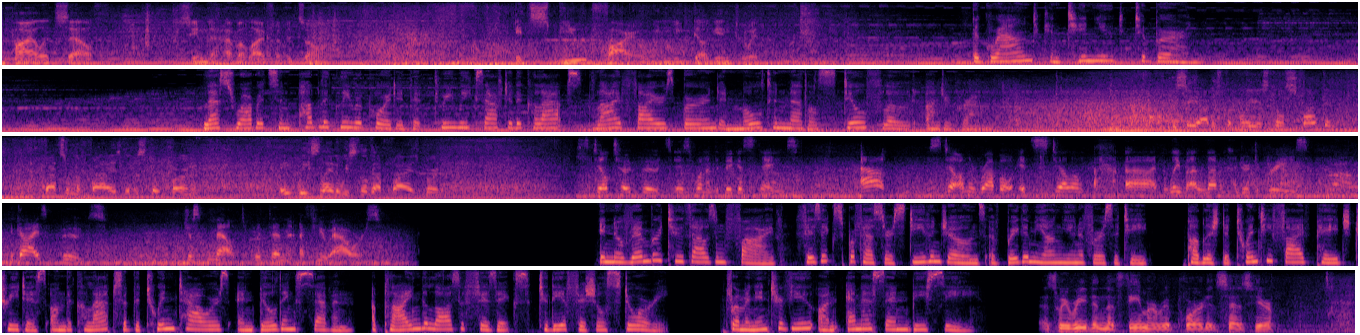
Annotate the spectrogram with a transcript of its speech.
the pile itself seemed to have a life of its own. It spewed fire when we dug into it. The ground continued to burn. Les Robertson publicly reported that three weeks after the collapse, live fires burned and molten metal still flowed underground. You see how this debris is still smoking? That's when the fire is going to still burning. Eight weeks later, we still got fires burning. Steel-toed boots is one of the biggest things. Out still on the rubble, it's still, uh, I believe, 1,100 degrees. The guy's boots just melt within a few hours. In November 2005, physics professor Stephen Jones of Brigham Young University published a 25-page treatise on the collapse of the Twin Towers and Building 7, applying the laws of physics to the official story. From an interview on MSNBC. As we read in the FEMA report, it says here,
